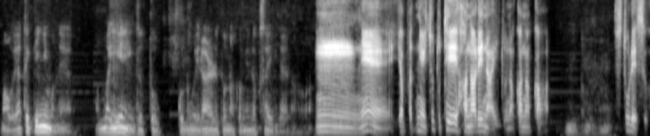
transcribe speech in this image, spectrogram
まあ親的にもね、あんま家にずっと子供いられるとなんかめんどくさいみたいなのは。うん、ね、やっぱね、ちょっと手離れないとなかなかストレスが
